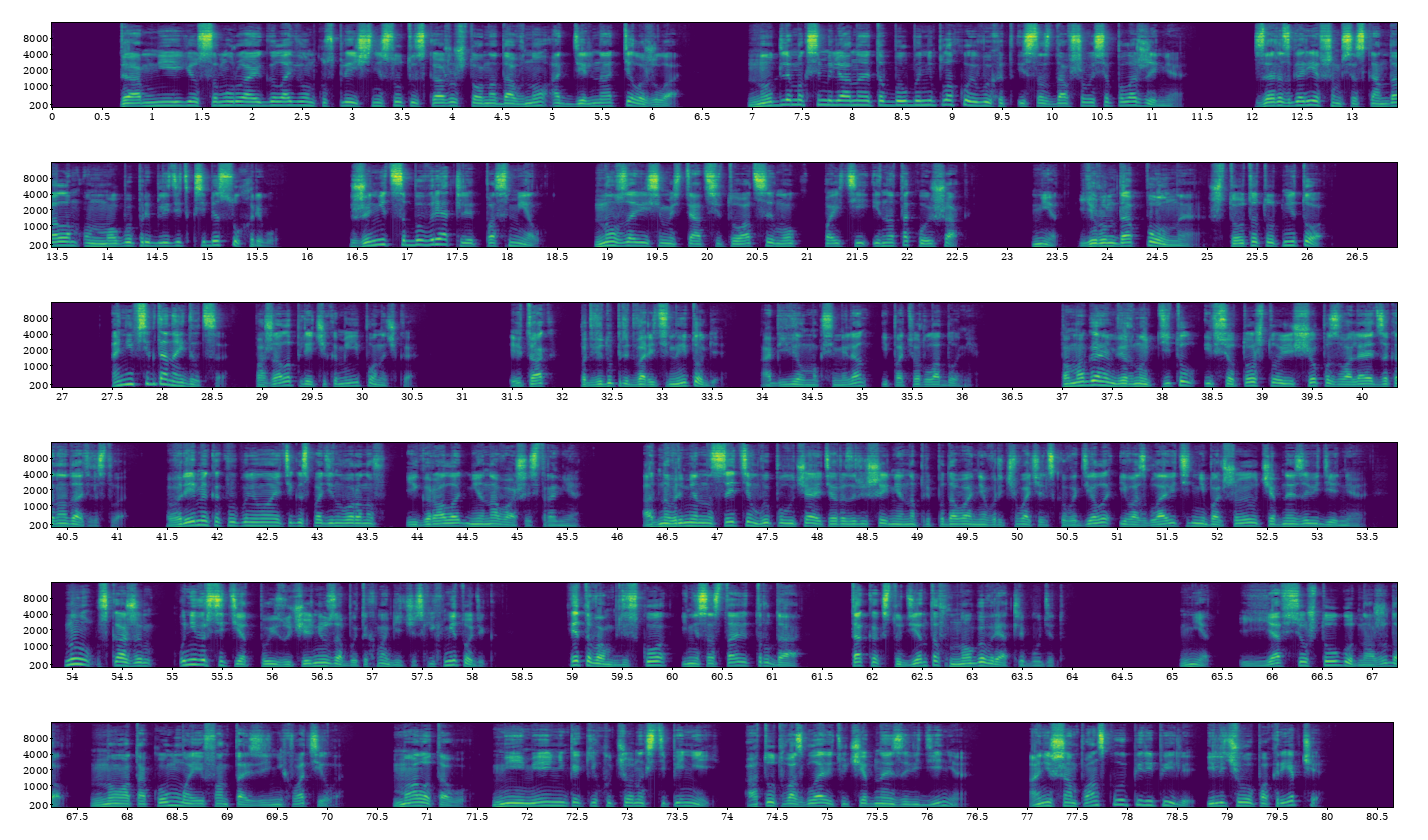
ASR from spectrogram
Да мне ее самураи головенку с плеч снесут и скажут, что она давно отдельно от тела жила. Но для Максимилиана это был бы неплохой выход из создавшегося положения. За разгоревшимся скандалом он мог бы приблизить к себе Сухареву. Жениться бы вряд ли посмел, но в зависимости от ситуации мог пойти и на такой шаг. Нет, ерунда полная, что-то тут не то. Они всегда найдутся, пожала плечиками японочка. Итак, подведу предварительные итоги, объявил Максимилиан и потер ладони. Помогаем вернуть титул и все то, что еще позволяет законодательство. Время, как вы понимаете, господин Воронов, играло не на вашей стороне. Одновременно с этим вы получаете разрешение на преподавание врачевательского дела и возглавите небольшое учебное заведение. Ну, скажем, университет по изучению забытых магических методик. Это вам близко и не составит труда, так как студентов много вряд ли будет. Нет, я все что угодно ожидал, но о таком моей фантазии не хватило. Мало того, не имею никаких ученых степеней, а тут возглавить учебное заведение? Они шампанского перепили или чего покрепче?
